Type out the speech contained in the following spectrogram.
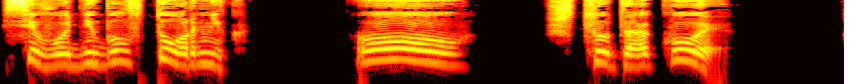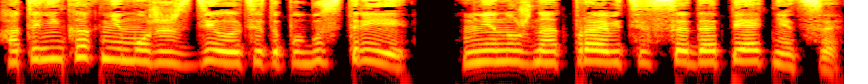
Сегодня был вторник. Оу, что такое? А ты никак не можешь сделать это побыстрее. Мне нужно отправить эссе до пятницы.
